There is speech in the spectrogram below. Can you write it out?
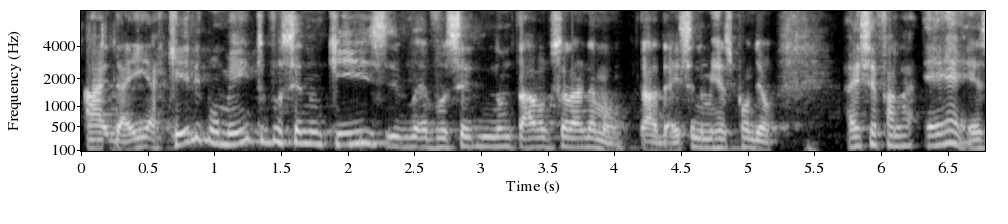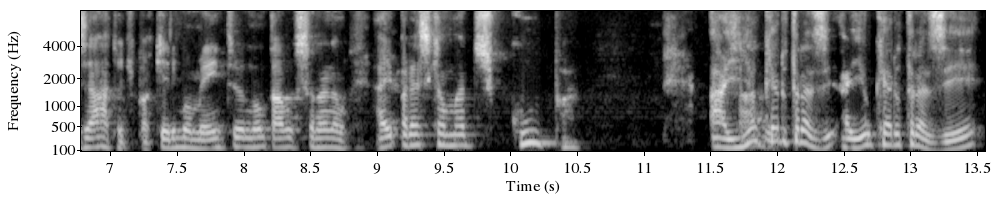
ah, daí aquele momento você não quis, você não tava com o celular na mão. Tá, daí você não me respondeu. Aí você fala, é, exato, tipo, aquele momento eu não tava com o celular na mão. Aí parece que é uma desculpa. Aí sabe? eu quero trazer, aí eu quero trazer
